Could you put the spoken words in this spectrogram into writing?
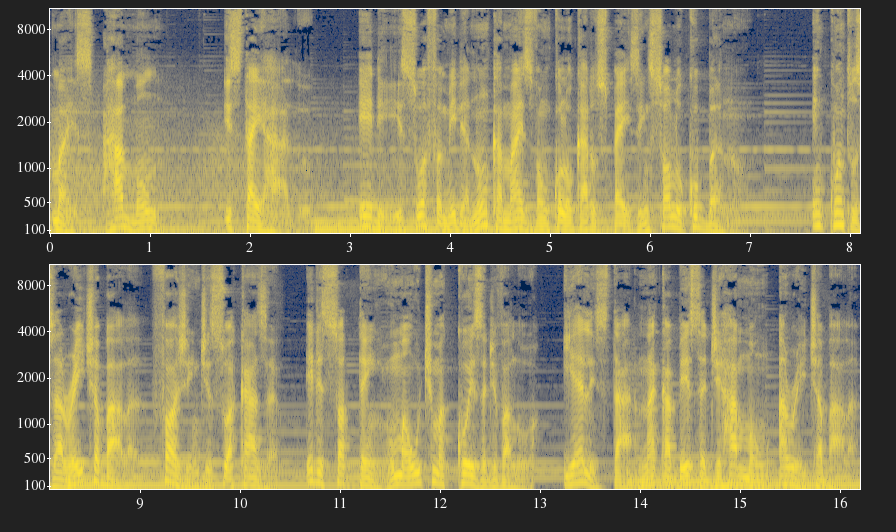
Mas Ramon está errado. Ele e sua família nunca mais vão colocar os pés em solo cubano. Enquanto os Arrechabala fogem de sua casa, eles só têm uma última coisa de valor, e ela está na cabeça de Ramon Arrechabala.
